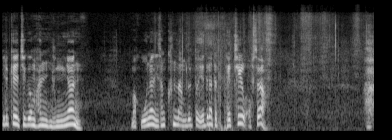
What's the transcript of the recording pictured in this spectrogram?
이렇게 지금 한 6년, 막 5년 이상 큰 나무들도 얘들한테 대책이 없어요. 아,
